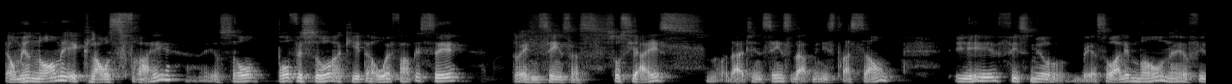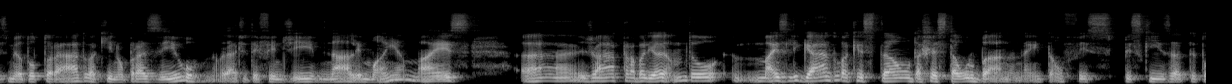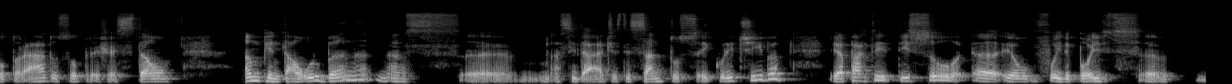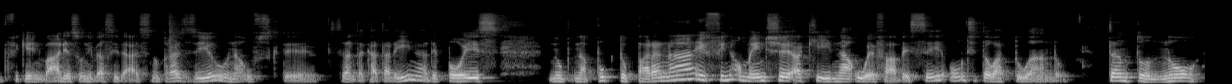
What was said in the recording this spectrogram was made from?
Então, meu nome é Klaus Frey, eu sou professor aqui da UFABC em Ciências Sociais, na verdade em Ciências da Administração, e fiz meu, eu sou alemão, né, eu fiz meu doutorado aqui no Brasil, na verdade defendi na Alemanha, mas uh, já trabalhando mais ligado à questão da gestão urbana, né, então fiz pesquisa de doutorado sobre gestão ambiental urbana nas uh, nas cidades de Santos e Curitiba. E a partir disso, uh, eu fui depois, fiquei em várias universidades no Brasil, na UFSC de Santa Catarina, depois no, na PUC do Paraná e finalmente aqui na UFABC, onde estou atuando tanto no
